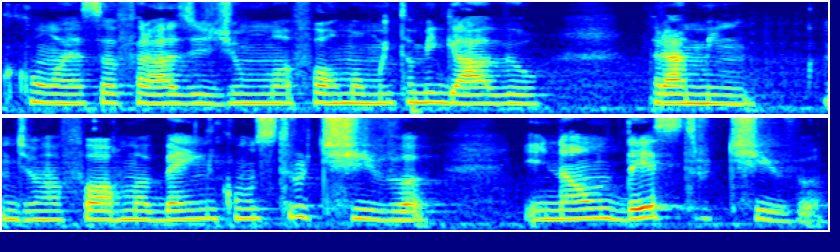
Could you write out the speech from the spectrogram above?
com essa frase de uma forma muito amigável para mim, de uma forma bem construtiva e não destrutiva.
